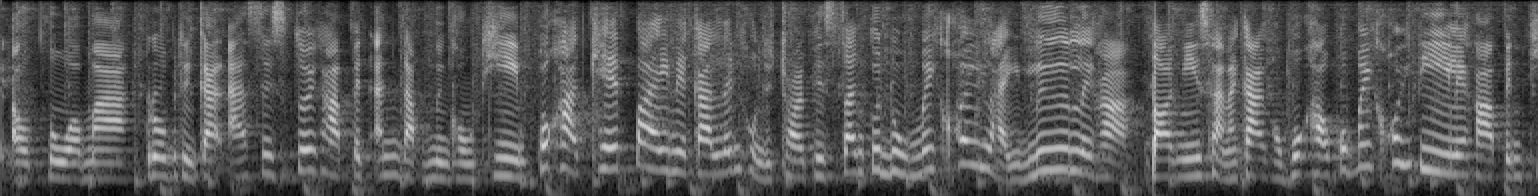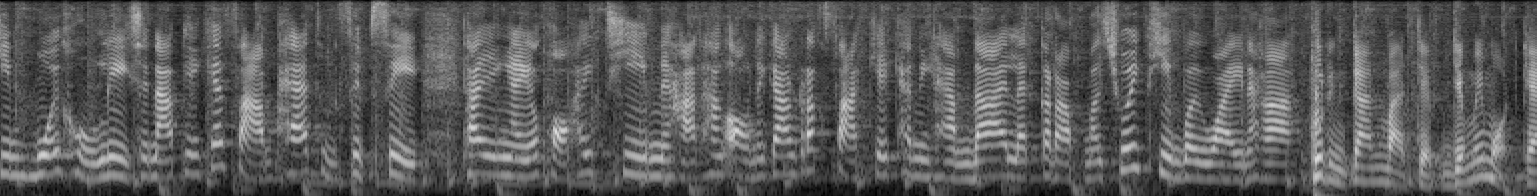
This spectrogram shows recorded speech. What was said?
ดเอาตัวมา รวมไปถึงการแอสซิสต์ด้วยค่ะ เป็นอันดับหนึ่งของทีม พอขาดเคสไปในยการเล่นของ Detroit Pistons ก็ดูไม่ค่อยไหลลื่นเลยค่ะ ตอนนี้สถานการณ์ของพวกเขาก็ไม่ค่อยดีเลยค่ะ เป็นทีมบวยของลีกชนะเพียงแค่ 3 แพ้ถึง 14 ถ้ายังไงก็ขอให้ทีมเนยหาทางออกในการรักษาเคสแคนนิแฮมได้และกลับมาช่วยทีมไวๆนะคะ พูดถึงการบาดเจ็บยังไม่หมดแค่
